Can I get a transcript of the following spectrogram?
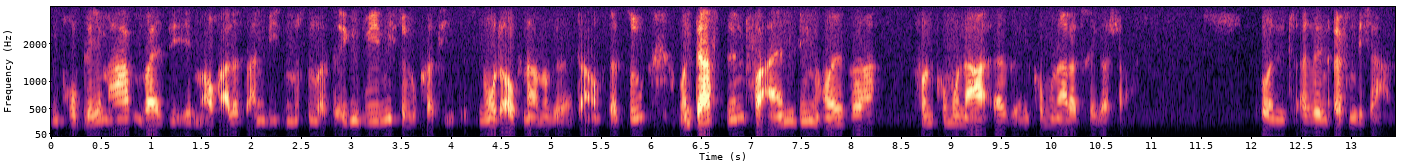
ein Problem haben, weil sie eben auch alles anbieten müssen, was irgendwie nicht so lukrativ ist. Notaufnahme gehört da auch dazu. Und das sind vor allen Dingen Häuser von kommunal, also in kommunaler Trägerschaft und also in öffentlicher Hand.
